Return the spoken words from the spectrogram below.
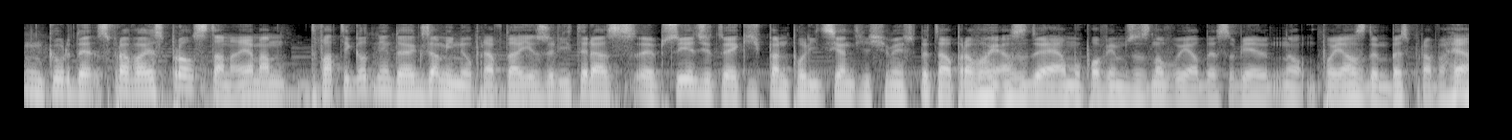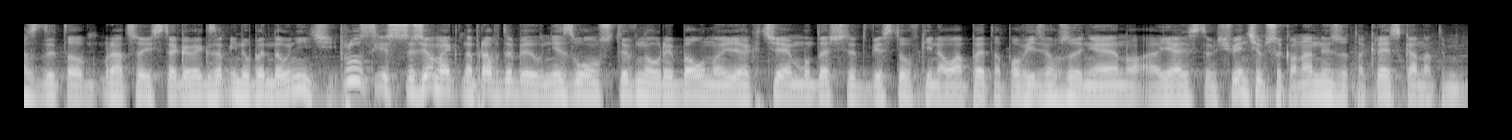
"Mm, kurde, sprawa jest prosta, no ja mam dwa tygodnie do egzaminu, prawda, jeżeli teraz e, przyjedzie tu jakiś pan policjant i się mnie spyta o prawo jazdy, a ja mu powiem, że znowu jadę sobie, no, pojazdem bez prawa jazdy, to raczej z tego egzaminu będą nici. Plus jeszcze ziomek naprawdę był niezłą sztywną rybą, no i jak chciałem mu dać te dwie stówki na łapę, to powiedział, że nie, no a ja jestem święcie przekonany, że ta kreska na tym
